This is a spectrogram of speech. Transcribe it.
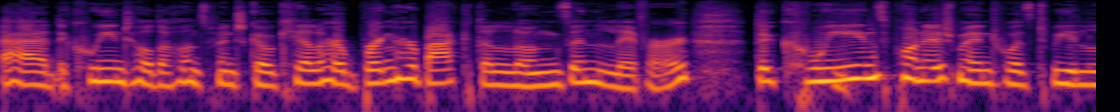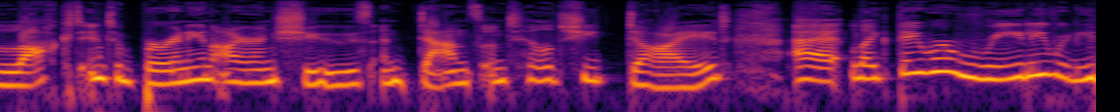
uh, the queen told the huntsman to go kill her, bring her back the lungs and liver. The queen's punishment was to be locked into burning iron shoes and dance until she died. Uh, like they were really, really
